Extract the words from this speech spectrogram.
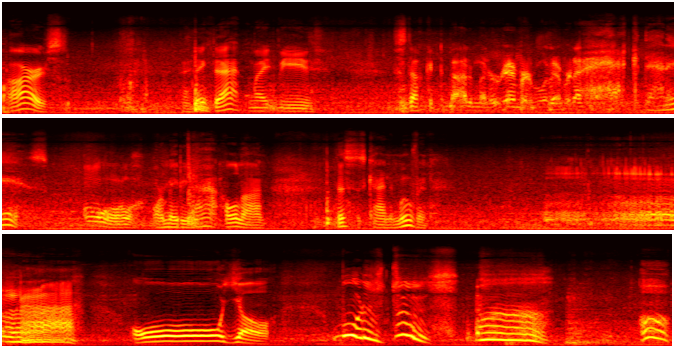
ours. I think that might be stuck at the bottom of the river, whatever the heck that is. Oh, or maybe not. Hold on. This is kind of moving. Oh, yo. What is this? Oh.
